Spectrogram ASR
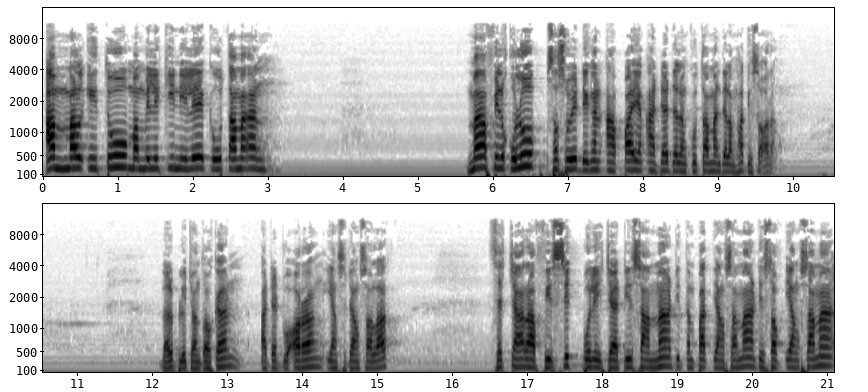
Amal itu memiliki nilai keutamaan. Mafil kulub sesuai dengan apa yang ada dalam keutamaan dalam hati seorang. Lalu beliau contohkan ada dua orang yang sedang sholat secara fisik boleh jadi sama di tempat yang sama, di stop yang sama.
